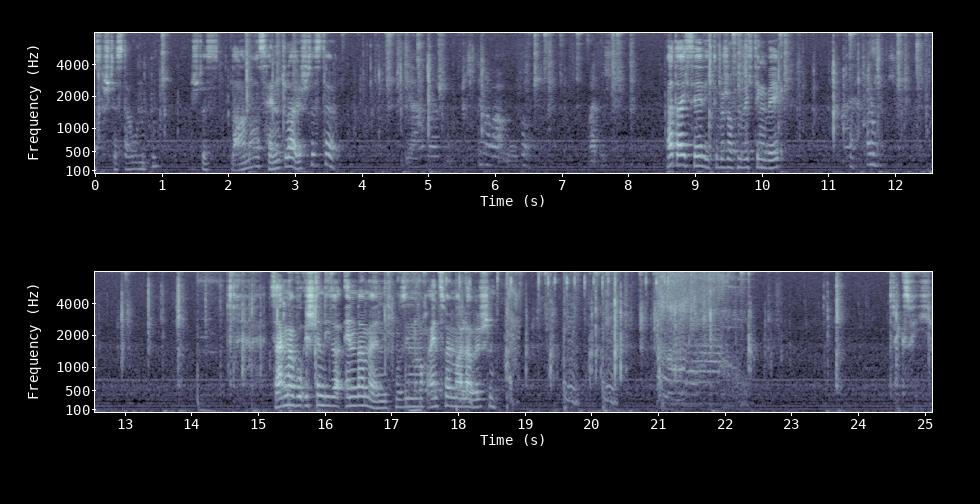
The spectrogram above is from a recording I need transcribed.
Was ist das da unten? Ist das Lamas? Händler? Ist das der? Ja, da schon. Ich bin aber oben. Warte, ich. Ah, da, ich sehe dich. Du bist auf dem richtigen Weg. Ah, ja, hallo. Sag mal, wo ist denn dieser Enderman? Ich muss ihn nur noch ein, zwei Mal erwischen. Drecksviech.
